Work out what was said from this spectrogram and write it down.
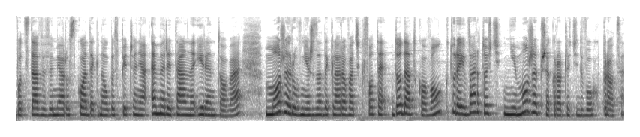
podstawy wymiaru składek na ubezpieczenia emerytalne i rentowe. Może również zadeklarować kwotę dodatkową, której wartość nie może przekroczyć 2%.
